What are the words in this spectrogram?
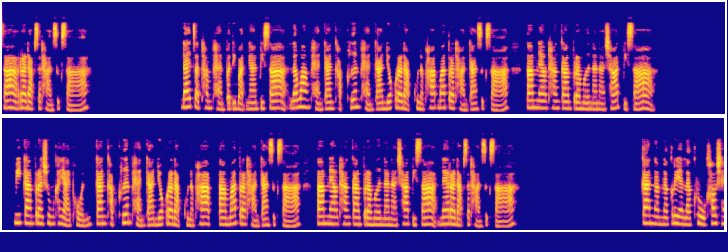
ซ่าระดับสถานศึกษา ได้จัดทำแผนปฏิบัติงานปิซ่าและวางแผนการขับเคลื่อนแผนการยกระดับคุณภาพมาตรฐานการศึกษา ตามแนวทางการประเมินนานาชาติปิซ่า มีการประชุมขยายผลการขับเคลื่อนแผนการยกระดับคุณภาพตามมาตรฐานการศึกษา ตามแนวทางการประเมินนานาชาติปิซ่าในระดับสถานศึกษา การนำนักเรียนและครูเข้าใช้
